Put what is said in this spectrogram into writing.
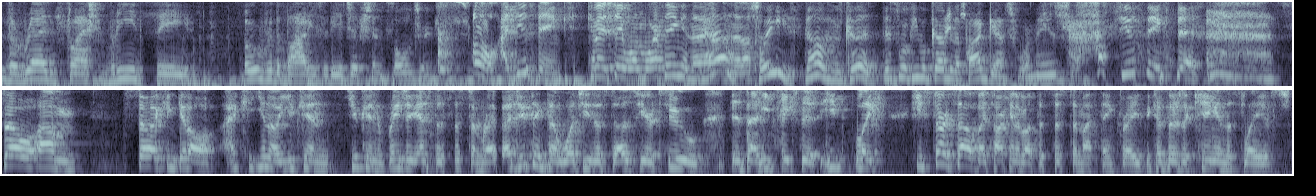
the Red slash Reed Sea over the bodies of the Egyptian soldiers. Oh, I do think. Can I say one more thing, and then, and then Yeah, I'll please. No, this is good. This is what people come to the podcast for, man. I do think that. So, um, so I can get all, I can, you know, you can you can rage against the system, right? But I do think that what Jesus does here too is that he takes it. He like he starts out by talking about the system, I think, right? Because there's a king and the slaves.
